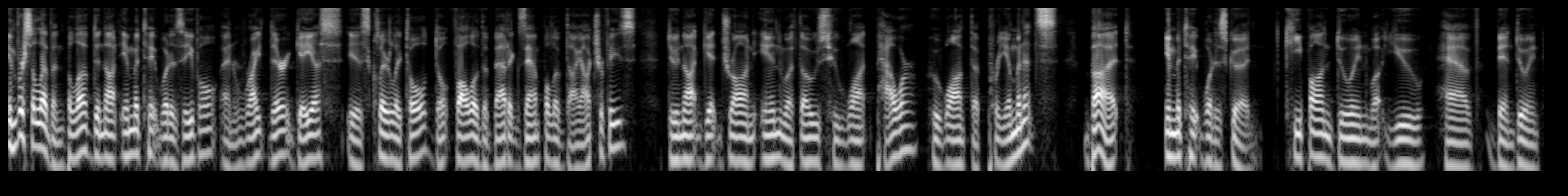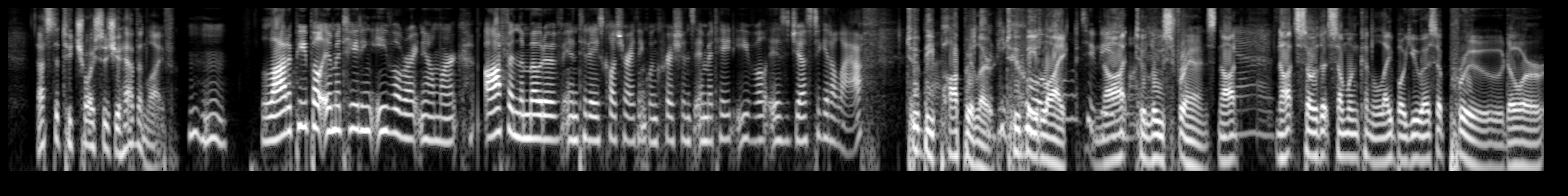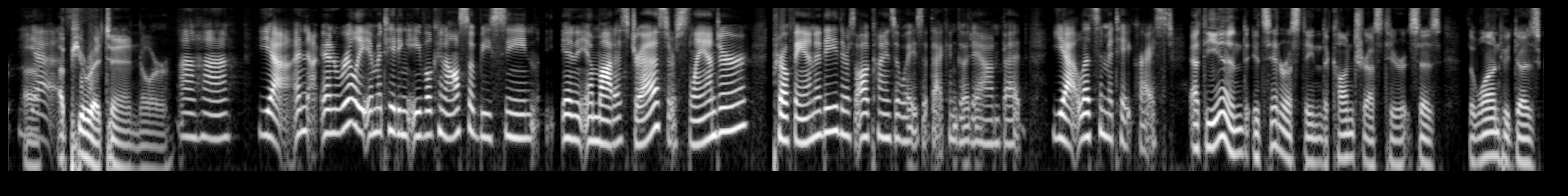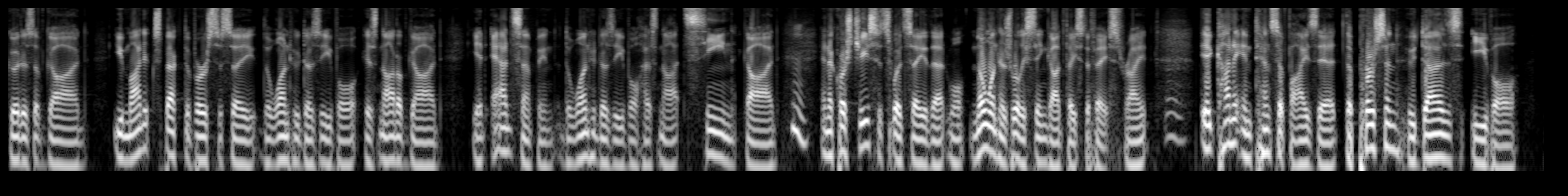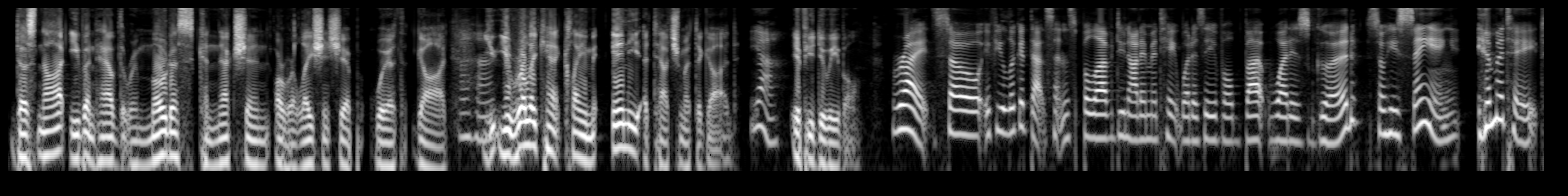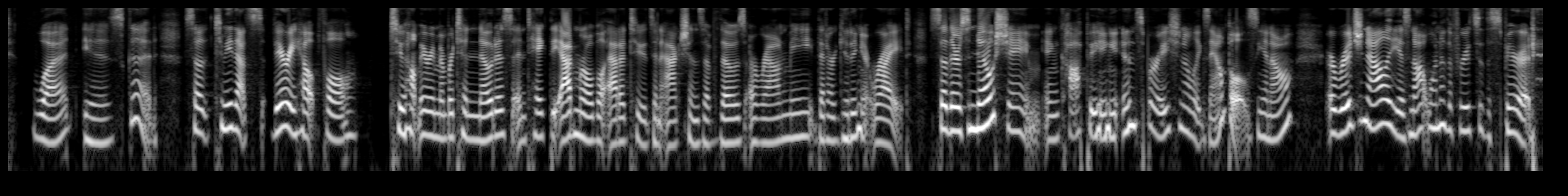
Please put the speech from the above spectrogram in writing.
In verse 11, Beloved, do not imitate what is evil. And right there, Gaius is clearly told, don't follow the bad example of Diotrephes. Do not get drawn in with those who want power, who want the preeminence, but imitate what is good. Keep on doing what you have been doing. That's the two choices you have in life. Mm-hmm. A lot of people imitating evil right now, Mark. Often the motive in today's culture, I think, when Christians imitate evil is just to get a laugh. To be popular, Uh, to to be be, cool, liked, to be not to lose friends, not Yes. not so that someone can label you as a prude or uh, a Puritan or Uh huh. Yeah, and and really imitating evil can also be seen in immodest dress or slander, profanity. There's all kinds of ways that that can go down. But yeah, let's imitate Christ. At the end, it's interesting the contrast here. It says, The one who does good is of God. You might expect the verse to say, The one who does evil is not of God. It adds something, the one who does evil has not seen God. Hmm. And of course, Jesus would say that, well, no one has really seen God face to face, right? Hmm. It kind of intensifies it. The person who does evil does not even have the remotest connection or relationship with God. Uh-huh. You, you really can't claim any attachment to God Yeah. if you do evil. Right. So if you look at that sentence, beloved, do not imitate what is evil, but what is good. So he's saying, imitate what is good. So to me, that's very helpful to help me remember to notice and take the admirable attitudes and actions of those around me that are getting it right. So there's no shame in copying inspirational examples, you know? Originality is not one of the fruits of the Spirit.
